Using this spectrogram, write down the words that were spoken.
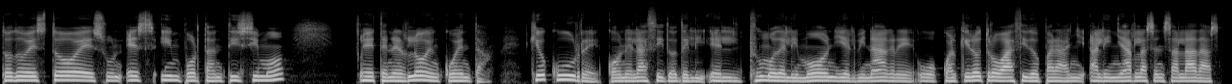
Todo esto es, un, es importantísimo eh, tenerlo en cuenta. ¿Qué ocurre con el ácido del el zumo de limón y el vinagre o cualquier otro ácido para alinear las ensaladas?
